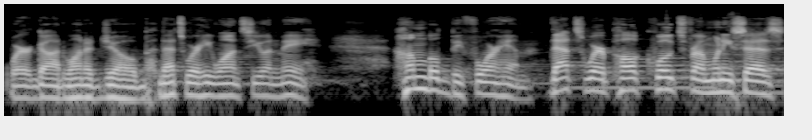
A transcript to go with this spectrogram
where God wanted Job. That's where he wants you and me. Humbled before him. That's where Paul quotes from when he says,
